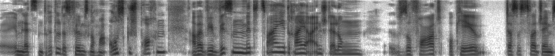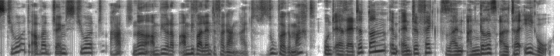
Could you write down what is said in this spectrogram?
äh, im letzten Drittel des Films nochmal ausgesprochen. Aber wir wissen mit zwei, drei Einstellungen sofort, okay, das ist zwar James Stewart, aber James Stewart hat eine ambivalente Vergangenheit. Super gemacht. Und er rettet dann im Endeffekt sein anderes alter Ego.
